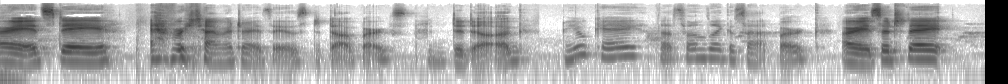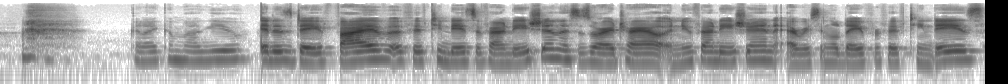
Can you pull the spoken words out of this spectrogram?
All right, it's day. Every time I try to say this, the dog barks. The dog. Are you okay? That sounds like a sad bark. All right, so today. Can I come hug you? It is day five of 15 days of foundation. This is where I try out a new foundation every single day for 15 days.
